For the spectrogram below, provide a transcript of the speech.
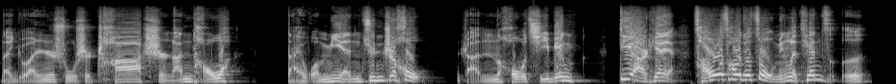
那袁术是插翅难逃啊！待我面君之后，然后起兵。第二天呀，曹操就奏明了天子。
